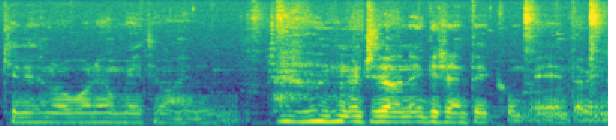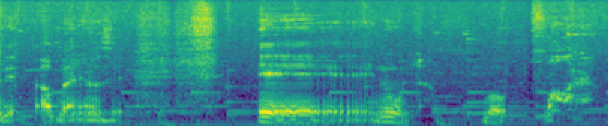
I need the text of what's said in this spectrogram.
chiedetemelo voi nei commenti ma non ci sarà neanche gente che commenta quindi va bene così. E nulla, boh, buona.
